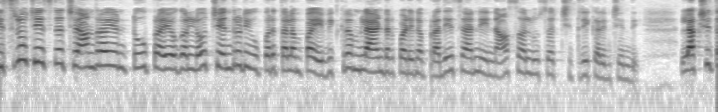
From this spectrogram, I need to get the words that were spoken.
ఇస్రో చేసిన చాంద్రయాన్ టూ ప్రయోగంలో చంద్రుడి ఉపరితలంపై విక్రమ్ ల్యాండర్ పడిన ప్రదేశాన్ని నాసా లూసర్ చిత్రీకరించింది. లక్షిత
